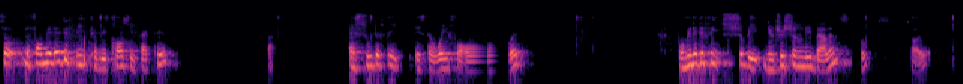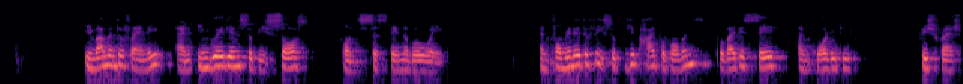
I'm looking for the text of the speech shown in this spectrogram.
So the formulated feed can be cost effective, but extruded feed is the way forward. Formulated feed should be nutritionally balanced. Oops, sorry. Environmental friendly and ingredients should be sourced from sustainable way. And formulated feed should give high performance, provided safe and quality fish fresh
